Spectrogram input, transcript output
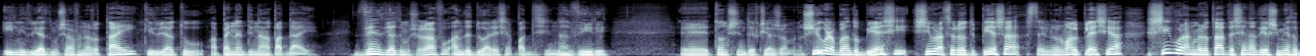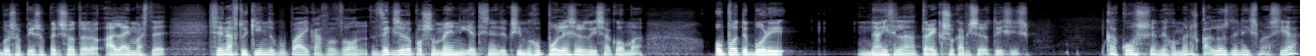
είναι η δουλειά του δημοσιογράφου να ρωτάει και η δουλειά του απέναντι να απαντάει. Δεν είναι η δουλειά του δημοσιογράφου, αν δεν του αρέσει η απάντηση, να δει ε, τον συνεντευξιαζόμενο. Σίγουρα μπορεί να τον πιέσει, σίγουρα θεωρώ ότι πίεσα στα normal πλαίσια. Σίγουρα, αν με ρωτάτε σε ένα-δύο σημεία, θα μπορούσα να πιέσω περισσότερο, αλλά είμαστε σε ένα αυτοκίνητο που πάει καθοδόν. Δεν ξέρω πόσο μένει για τη συνέντευξή μου. Έχω πολλές ερωτήσεις ακόμα. Οπότε μπορεί να ήθελα να τρέξω κάποιες ερωτήσεις. Κακός ενδεχομένως, καλός, δεν έχει σημασία.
